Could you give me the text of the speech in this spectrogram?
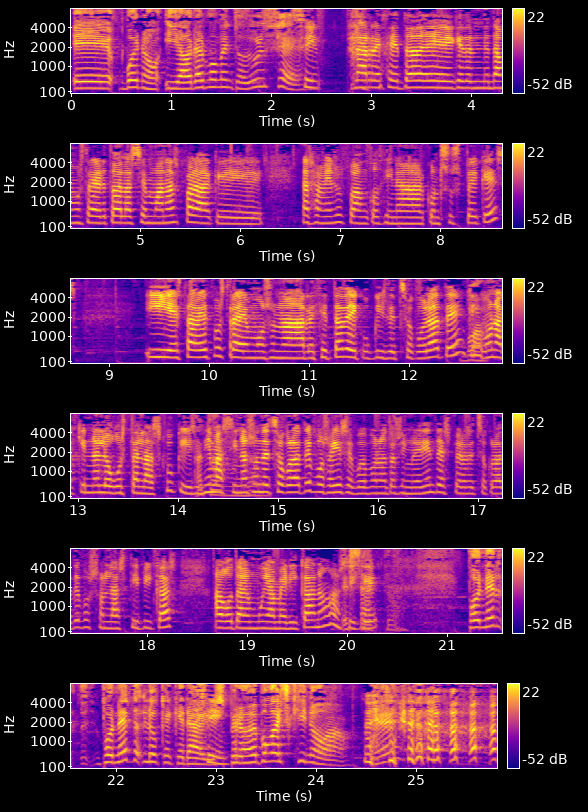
Eh, bueno, y ahora el momento dulce. Sí, la receta de, que te intentamos traer todas las semanas para que las familias pues, puedan cocinar con sus peques. Y esta vez pues traemos una receta de cookies de chocolate, Buah. que bueno, a quien no le gustan las cookies. A Encima, si no son de chocolate, pues oye, se pueden poner otros ingredientes, pero de chocolate pues son las típicas, algo también muy americano, así Exacto. Poner, poned lo que queráis, Sí. pero no me pongáis quinoa. ¿eh?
